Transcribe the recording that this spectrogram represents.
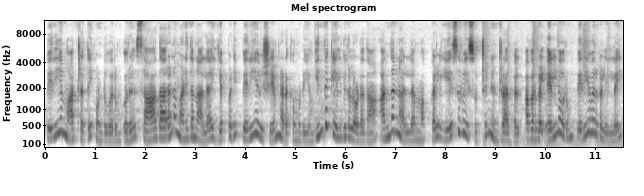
பெரிய மாற்றத்தை கொண்டு வரும்? ஒரு சாதாரண மனிதனால எப்படி பெரிய விஷயம் நடக்க முடியும்? இந்த கேள்விகளோட தான் அந்த நாள்ல மக்கள் இயேசுவை சுற்றி நின்றார்கள். அவர்கள் எல்லோரும் பெரியவர்கள் இல்லை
